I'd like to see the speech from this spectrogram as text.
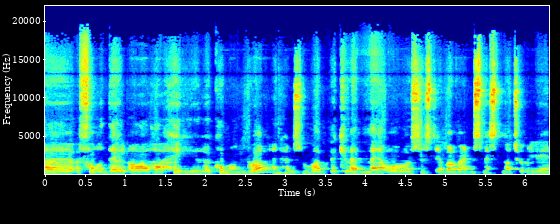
Eh, fordel av å ha høyere kommandoer. En hund som var bekvem med og syntes det var verdens mest naturlige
